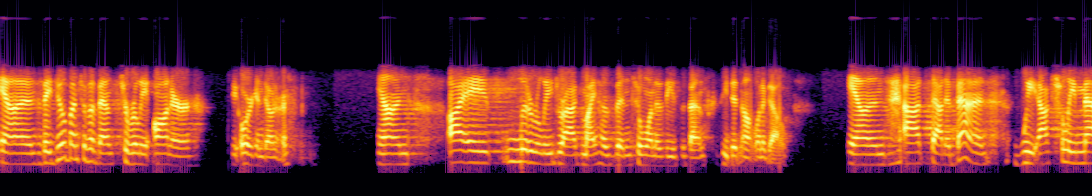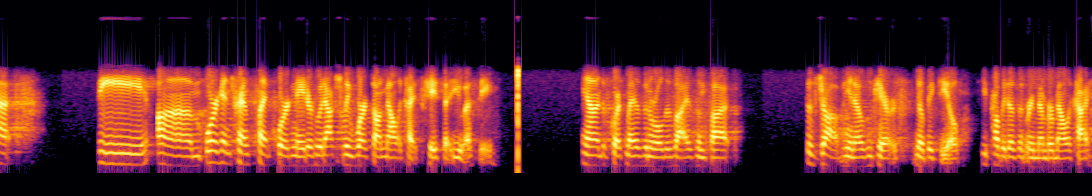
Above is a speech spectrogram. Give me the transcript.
And they do a bunch of events to really honor the organ donors. And I literally dragged my husband to one of these events because he did not want to go. And at that event, we actually met the um, organ transplant coordinator who had actually worked on Malachi's case at USC. And of course, my husband rolled his eyes and thought, his job, you know, who cares? No big deal. He probably doesn't remember Malachi.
